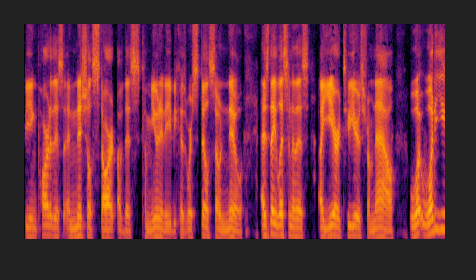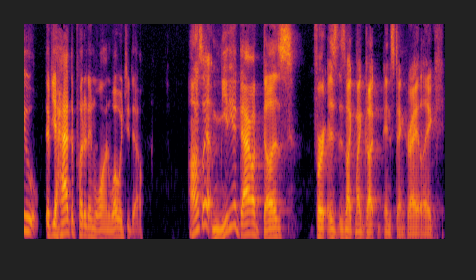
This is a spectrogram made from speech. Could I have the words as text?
being part of this initial start of this community because we're still so new. As they listen to this a year two years from now, what what do you if you had to put it in one, what would you do? Honestly, media DAO does for is, is like my gut instinct, right? Like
